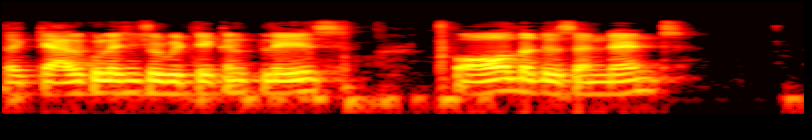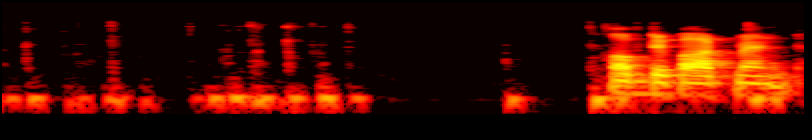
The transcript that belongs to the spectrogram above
the calculation should be taken place for all the descendants of department.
